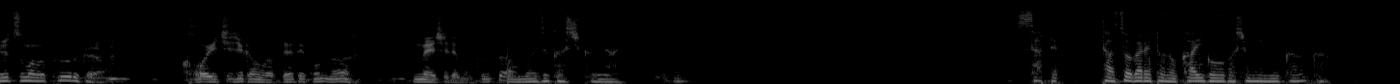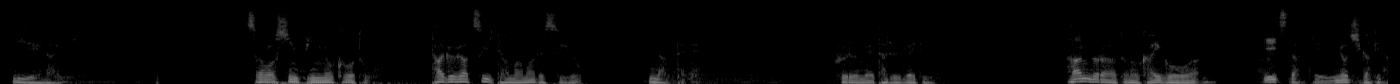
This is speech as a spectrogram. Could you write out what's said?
へ。いつものプールか。小一時間は出てこんな。飯でも食うか。難しくない。さて、黄昏との会合場所に向かうか。言えない。その新品のコート、タグがついたままですよ。なんて。フルメタルレディ。ハンドラーとの会合はいつだって命がけだ。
